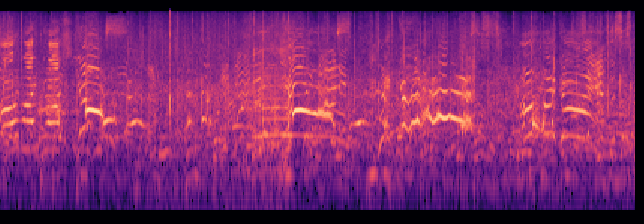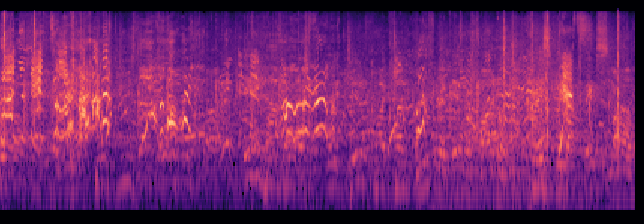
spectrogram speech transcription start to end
Oh my gosh, yes! Yes! Oh my god! This is monumental! Oh it didn't quite come through for him in the final. Chris with that big smile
